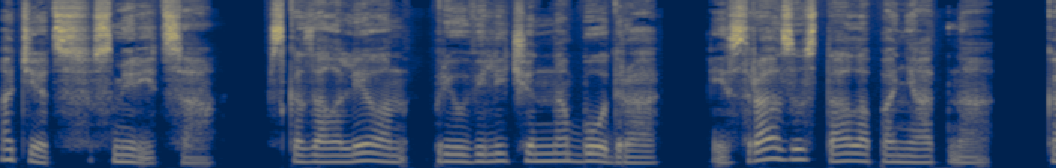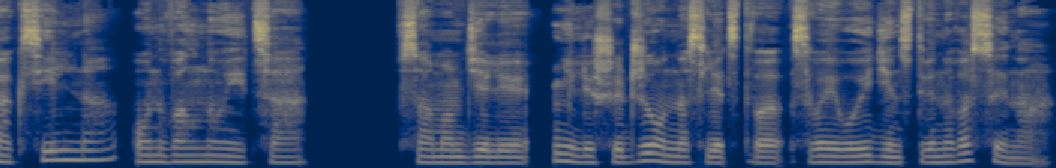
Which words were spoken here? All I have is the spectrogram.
«Отец смирится», — сказал Леон преувеличенно бодро, и сразу стало понятно, как сильно он волнуется. В самом деле, не лишит же он наследства своего единственного сына.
